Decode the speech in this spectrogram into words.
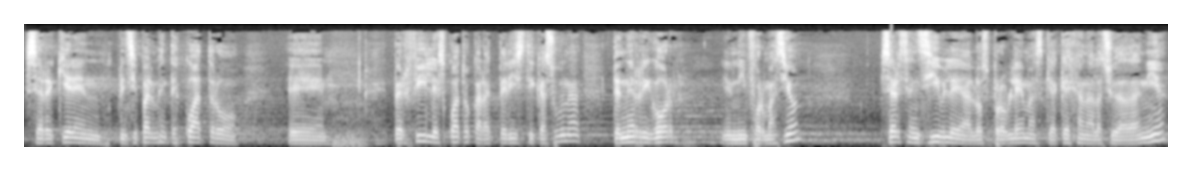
Se requieren principalmente cuatro eh, perfiles, cuatro características. Una, tener rigor en información, ser sensible a los problemas que aquejan a la ciudadanía,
